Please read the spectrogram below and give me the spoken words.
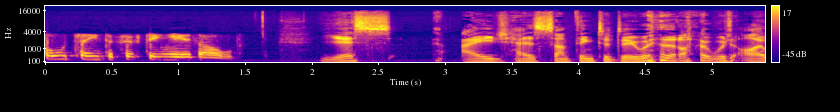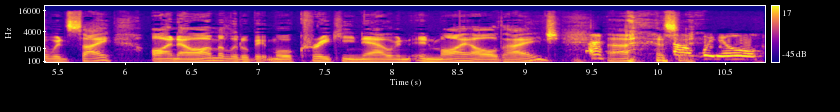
14 to 15 years old? Yes, age has something to do with it. I would I would say. I know I'm a little bit more creaky now in, in my old age. Uh, so, Aren't we all?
